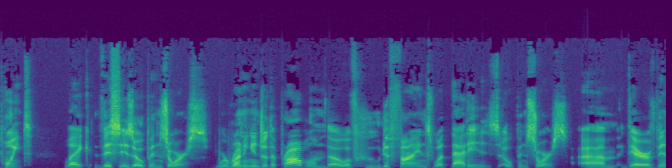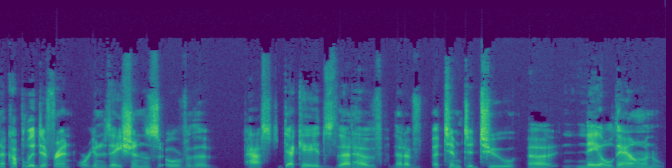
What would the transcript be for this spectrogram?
point like, this is open source. We're running into the problem, though, of who defines what that is open source. Um, there have been a couple of different organizations over the past decades that have that have attempted to uh, nail down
